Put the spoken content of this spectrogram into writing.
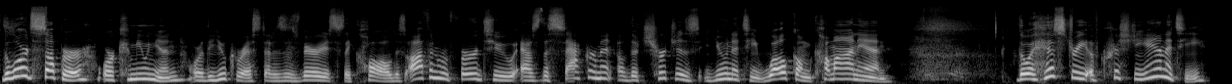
The Lord's Supper, or communion, or the Eucharist, as it is variously called, is often referred to as the sacrament of the church's unity. Welcome, come on in. Though a history of Christianity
